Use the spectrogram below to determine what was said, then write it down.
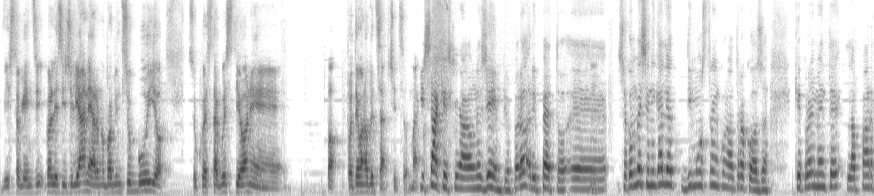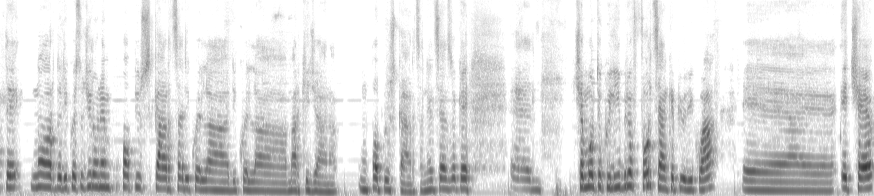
visto che in, con le siciliane erano proprio in subbuio su questa questione boh, potevano pensarci, insomma. Ecco. Chissà che sia un esempio, però ripeto, eh, mm. secondo me Senigallia dimostra anche un'altra cosa, che probabilmente la parte nord di questo girone è un po' più scarsa di quella, di quella marchigiana, un po' più scarsa, nel senso che eh, c'è molto equilibrio, forse anche più di qua, eh, e c'è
